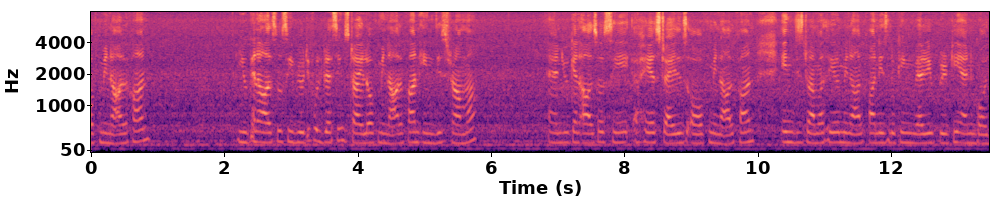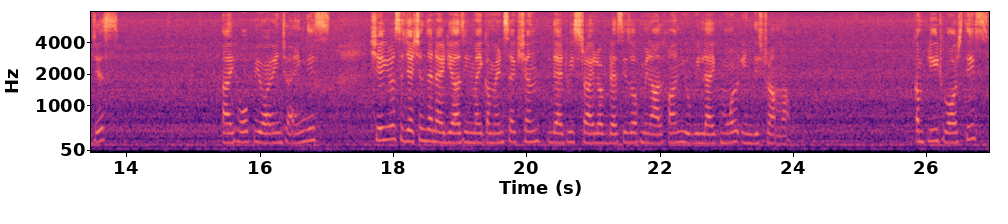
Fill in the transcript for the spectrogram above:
of Minal Khan. You can also see beautiful dressing style of Minal Khan in this drama and you can also see hairstyles of Minal Khan. In this drama serial Minal Khan is looking very pretty and gorgeous. I hope you are enjoying this. Share your suggestions and ideas in my comment section that which style of dresses of Minal Khan you will like more in this drama. Complete watch this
